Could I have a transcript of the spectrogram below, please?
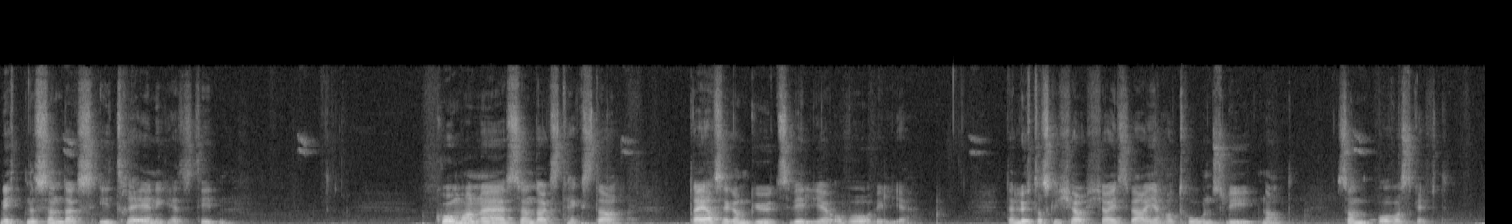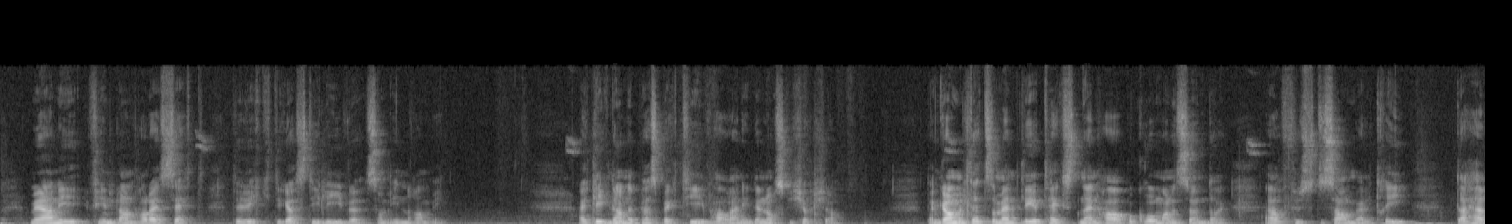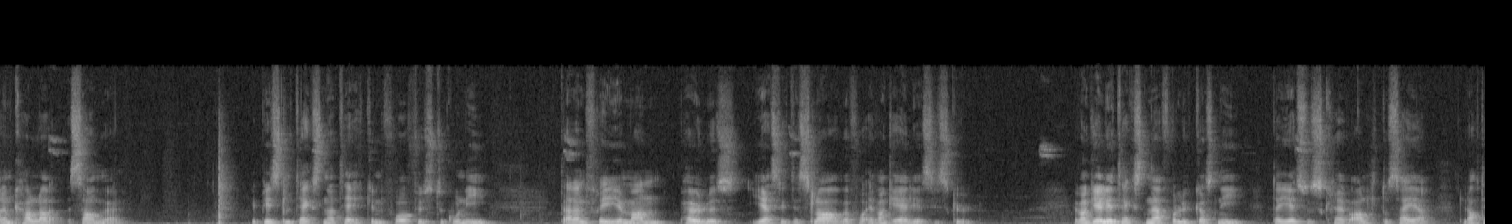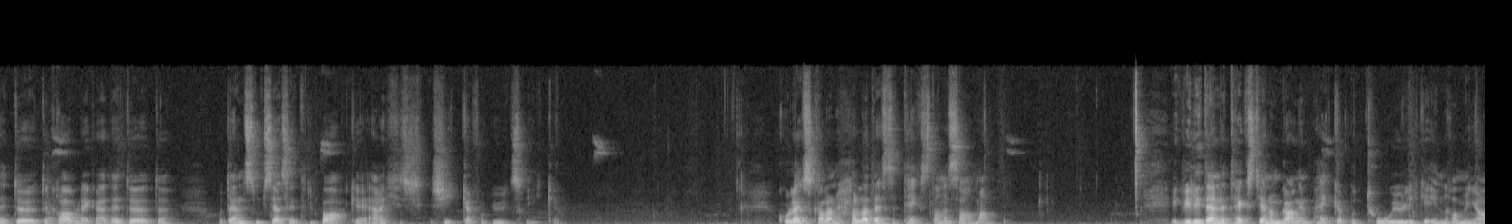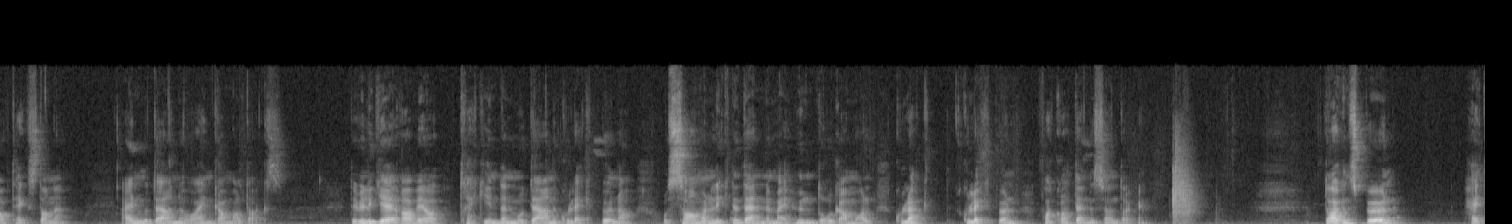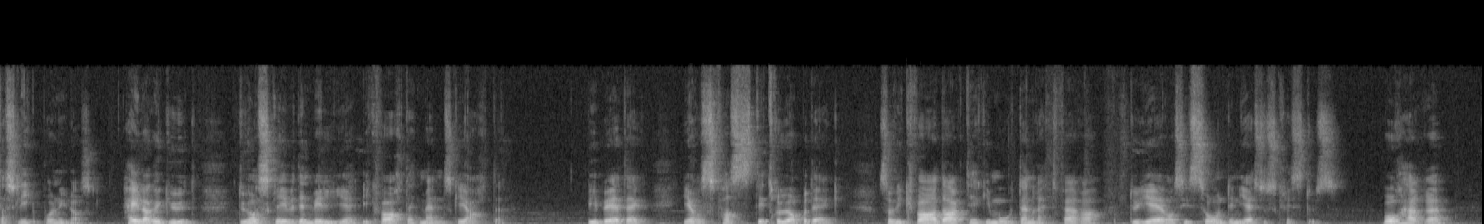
19. søndags i treenighetstiden. Kommende søndagstekster dreier seg om Guds vilje og vår vilje. Den lutherske kirka i Sverige har troens lydnad som overskrift, medan i Finland har de sett det viktigste i livet som innramming. Et lignende perspektiv har en i Den norske kirka. Den gammeltestamentlige teksten en har på kommende søndag, er 1. Samuel 3, der Herren kaller Samuel. Epistelteksten er teken fra første koni, der den frie mann Paulus gir seg til slave for evangeliets skyld. Evangelieteksten er fra Lukas 9, der Jesus skrev alt og sier La de døde gravlegge de døde, og den som ser seg tilbake, er ikke skikka for Guds rike. Hvordan skal en holde disse tekstene sammen? Jeg vil i denne tekstgjennomgangen peke på to ulike innramminger av tekstene, en moderne og en gammeldags. Det vil jeg gjøre ved å trekke inn den moderne kollektbønna og sammenligne denne med ei 100 år gammel kollektbønn fra akkurat denne søndagen. Dagens bønn heter slik på nynorsk. Hellige Gud, du har skrevet din vilje i hvert et menneske i hjertet. Vi ber deg, gi oss faste i trua på deg, så vi hver dag tar imot den rettferda du gir oss i Sønnen din Jesus Kristus. Vår Herre,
